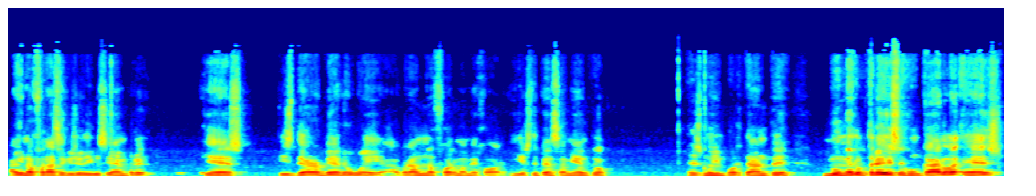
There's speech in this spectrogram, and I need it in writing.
Hay una frase que yo digo siempre que es, is there a better way? Habrá una forma mejor. Y este pensamiento es muy importante. Número tres, según Carla, es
